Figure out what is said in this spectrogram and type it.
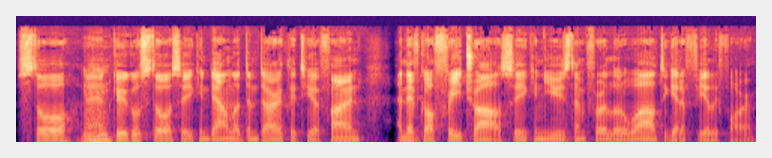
Store mm-hmm. and Google Store, so you can download them directly to your phone. And they've got free trials, so you can use them for a little while to get a feel for them.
